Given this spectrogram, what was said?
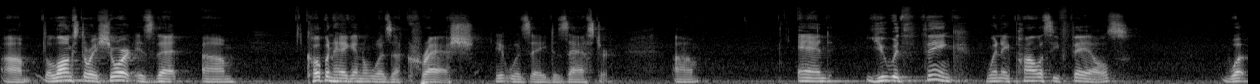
Um, the long story short is that um, Copenhagen was a crash, it was a disaster. Um, and you would think when a policy fails, what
